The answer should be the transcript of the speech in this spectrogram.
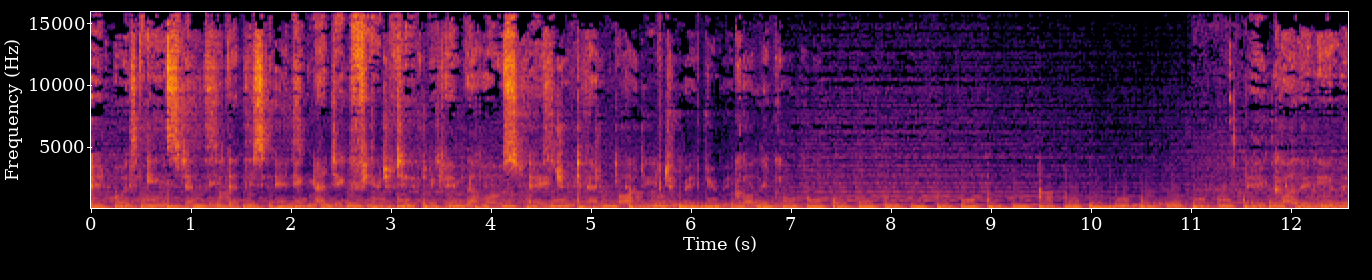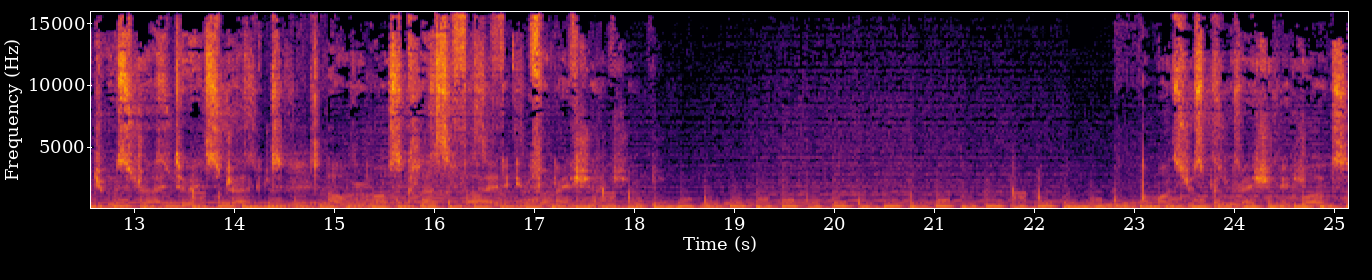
It was instantly that this enigmatic fugitive became the host, which was trying to extract our most classified information. A monstrous preparation it was,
